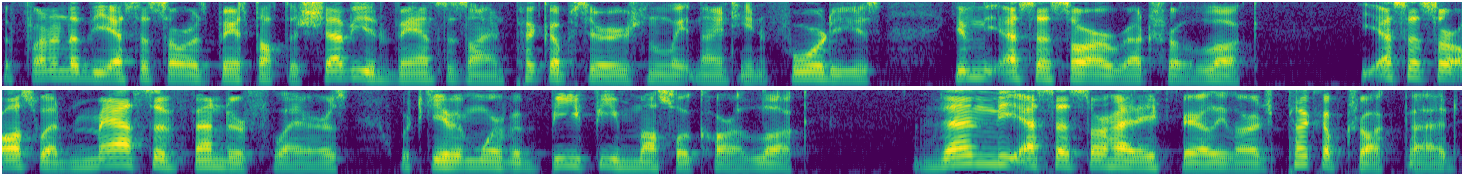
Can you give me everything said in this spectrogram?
the front end of the SSR is based off the Chevy Advanced Design pickup series from the late 1940s, giving the SSR a retro look. The SSR also had massive fender flares, which gave it more of a beefy muscle car look. Then the SSR had a fairly large pickup truck bed.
